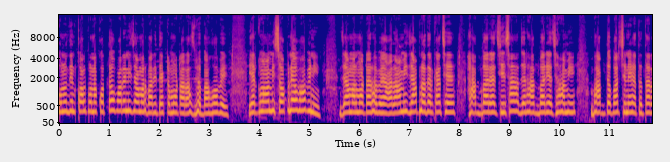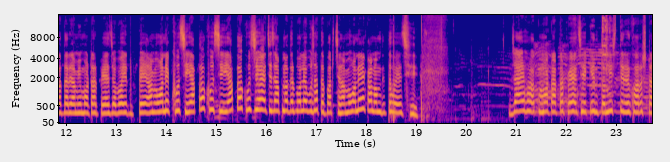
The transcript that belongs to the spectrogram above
কোনোদিন কল্পনা করতেও পারিনি যে আমার বাড়িতে একটা মোটর আসবে বা হবে। এরকম আমি স্বপ্নেও ভাবিনি যে আমার মোটর হবে। আর আমি যে আপনাদের কাছে হাত বাড়িয়েছি, সাহায্যের হাত বাড়িয়েছি, আমি ভাবতে পারছি না, এত তাড়াতাড়ি আমি মোটর পেয়ে যাব। পেয়ে আমি অনেক খুশি, এত খুশি এত খুশি হয়েছি যে আপনাদের বলে বোঝাতে পারছি না। আমি অনেক আনন্দিত হয়েছি। যাই হোক মোটরটা পেয়েছি কিন্তু মিস্ত্রির খরচটা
